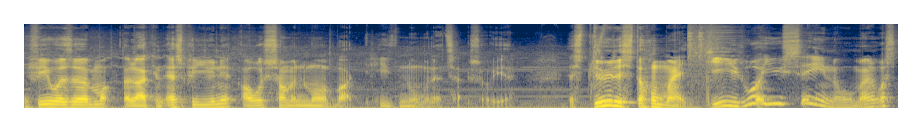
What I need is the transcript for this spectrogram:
if he was a like an SP unit, I would summon more, but he's normal attack, so yeah. Let's do this though, my jeez. What are you saying though, man? What's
